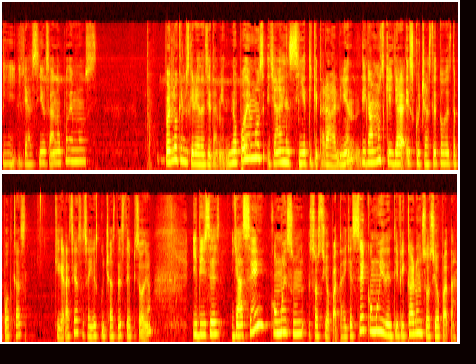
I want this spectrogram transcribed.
Y, y así, o sea, no podemos pues lo que les quería decir también, no podemos ya en sí etiquetar a alguien. Digamos que ya escuchaste todo este podcast, que gracias, o sea, ya escuchaste este episodio. Y dices, ya sé cómo es un sociópata, ya sé cómo identificar un sociópata.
